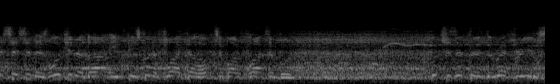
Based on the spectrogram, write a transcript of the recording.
assistant is looking at that. He's going to flag that up to Mark Clattenburg. which is if the, the referee himself.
